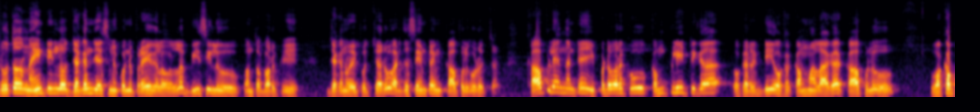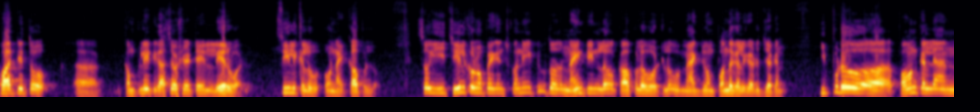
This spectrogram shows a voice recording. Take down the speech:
టూ థౌజండ్ నైన్టీన్లో జగన్ చేసిన కొన్ని ప్రయోగాల వల్ల బీసీలు కొంతవరకు జగన్ వైపు వచ్చారు. అట్ ద సేమ్ టైం కాపులు కూడా వచ్చారు. కాపులు ఏంటంటే ఇప్పటి వరకు కంప్లీట్గా ఒక రెడ్డి ఒక కమ్మలాగా కాపులు ఒక పార్టీతో కంప్లీట్గా అసోసియేట్ అయ్యి లేరు వాళ్ళు. చీలికలు ఉన్నాయి కాపుల్లో. సో ఈ చీలికలను ఉపయోగించుకొని టూ థౌజండ్ నైన్టీన్లో కాపుల ఓట్లు మ్యాక్సిమం పొందగలిగాడు జగన్. ఇప్పుడు పవన్ కళ్యాణ్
